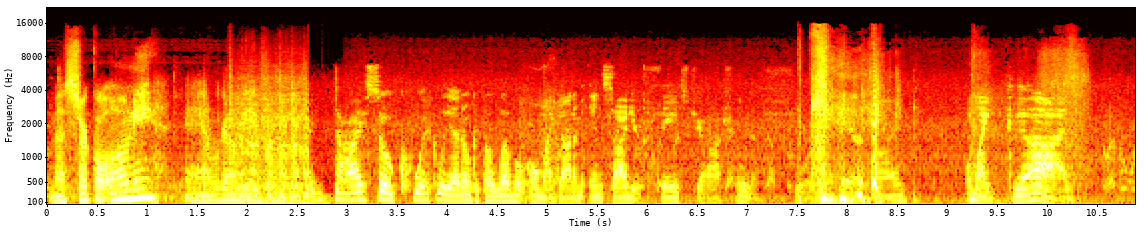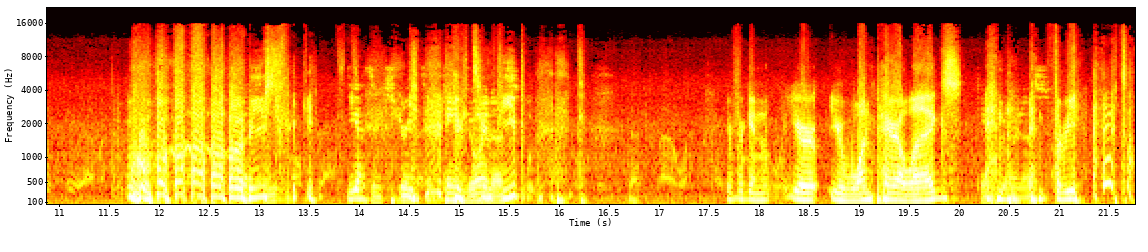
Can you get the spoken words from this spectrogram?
I'm gonna circle Oni, and we're gonna leave. I die so quickly. I don't get the level. Oh my god, I'm inside your face, Josh. Holy shit. Oh my god. Whoa! You freaking. You got some straight. You You're join two us. people. You're freaking. You're you're one pair of legs and, and three heads.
